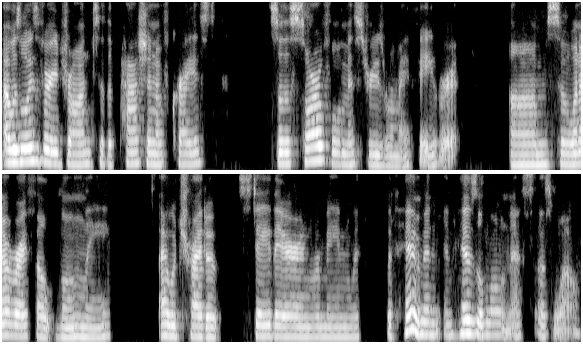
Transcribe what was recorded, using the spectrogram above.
I was always very drawn to the passion of Christ. So the sorrowful mysteries were my favorite. Um, so whenever I felt lonely, I would try to stay there and remain with with him and, and his aloneness as well.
